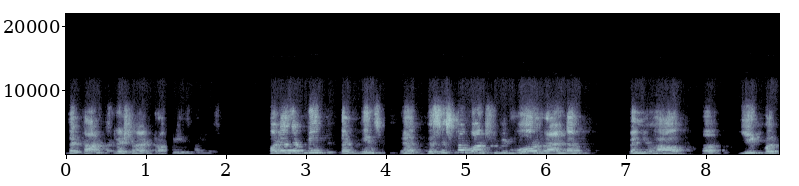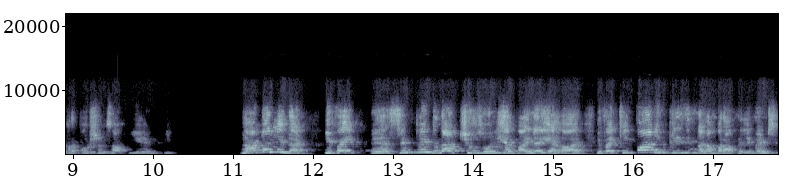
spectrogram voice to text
the configurational entropy is highest. What does that mean? That means uh, the system wants to be more random when you have uh, equal proportions of A and B. Not only that, if I uh, simply do not choose only a binary alloy, if I keep on increasing the number of elements,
